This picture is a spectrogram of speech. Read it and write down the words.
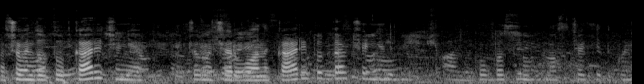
А що він дав тут карі чи ні? Чи воно червоне? Карі тут дав чи ні? Ковбасу у нас в Чехії такої.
